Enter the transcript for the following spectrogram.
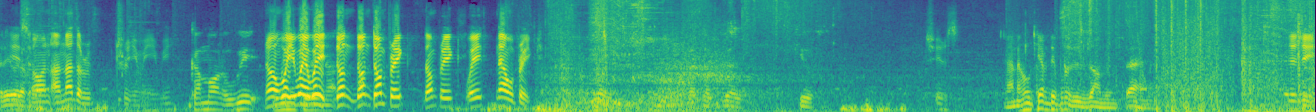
It's on another tree maybe. Come on, we. No, wait, wait, wait! Don't, don't, don't break! Don't break! Wait, now break. Cheers. Cheers. And who kept the bullets, zombie? Damn. GG.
